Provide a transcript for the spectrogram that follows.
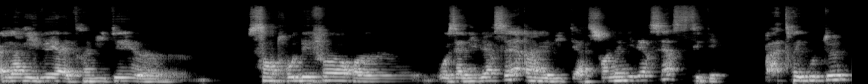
elle arrivait à être invitée euh, sans trop d'efforts euh, aux anniversaires. Elle invitait à son anniversaire, c'était pas très coûteux.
